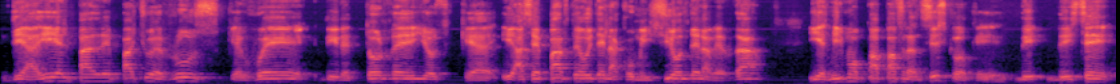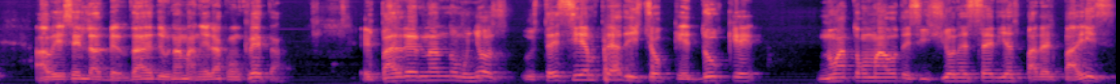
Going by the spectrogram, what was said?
De ahí el padre Pacho de Ruz, que fue director de ellos, que hace parte hoy de la Comisión de la Verdad, y el mismo Papa Francisco, que di- dice a veces las verdades de una manera concreta. El padre Hernando Muñoz, usted siempre ha dicho que Duque no ha tomado decisiones serias para el país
